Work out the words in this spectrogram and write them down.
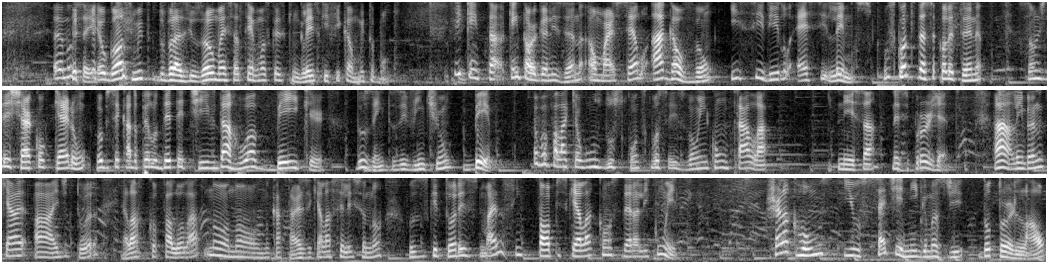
Eu não sei, eu gosto muito do Brasilzão, mas só tem algumas coisas que em inglês que fica muito bom. E quem tá, quem tá organizando é o Marcelo A. Galvão e Cirilo S. Lemos. Os contos dessa coletânea são de deixar qualquer um obcecado pelo detetive da rua Baker 221B. Eu vou falar aqui alguns dos contos que vocês vão encontrar lá nessa, nesse projeto. Ah, lembrando que a, a editora, ela falou lá no, no, no Catarse que ela selecionou os escritores mais assim tops que ela considera ali com eles. Sherlock Holmes e os Sete Enigmas de Dr. Lau.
